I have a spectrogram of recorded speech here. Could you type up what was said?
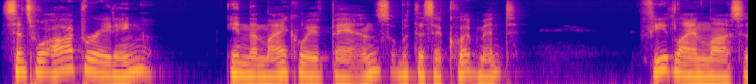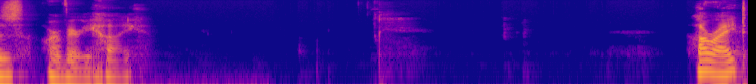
Since we're operating in the microwave bands with this equipment, feed line losses are very high. All right,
